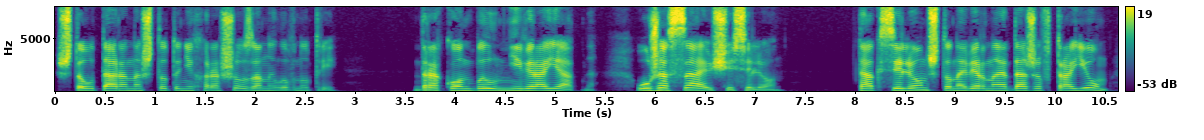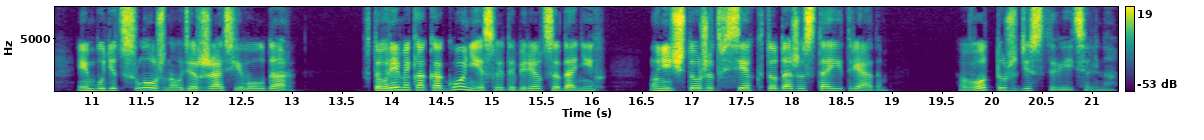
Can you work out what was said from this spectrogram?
что у Тарана что-то нехорошо заныло внутри. Дракон был невероятно, ужасающе силен. Так силен, что, наверное, даже втроем им будет сложно удержать его удар. В то время как огонь, если доберется до них, уничтожит всех, кто даже стоит рядом. Вот уж действительно.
